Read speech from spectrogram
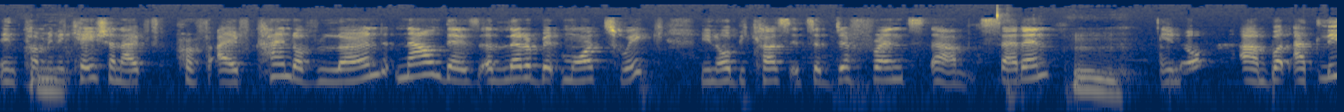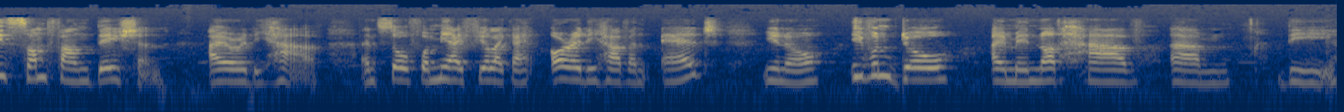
In mm-hmm. communication, I've perf- I've kind of learned now. There's a little bit more tweak, you know, because it's a different um, setting, hmm. you know. Um, but at least some foundation I already have. And so, for me, I feel like I already have an edge, you know, even though I may not have um, the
